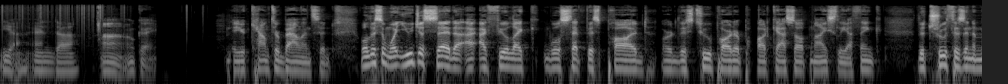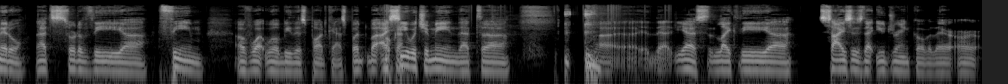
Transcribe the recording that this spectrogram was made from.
Yeah, and uh, Ah, okay. You counterbalance it. Well, listen, what you just said, I, I feel like we'll set this pod or this two parter podcast up nicely. I think the truth is in the middle. That's sort of the uh, theme of what will be this podcast. But but I see what you mean that uh, uh, that yes, like the uh, sizes that you drink over there are.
